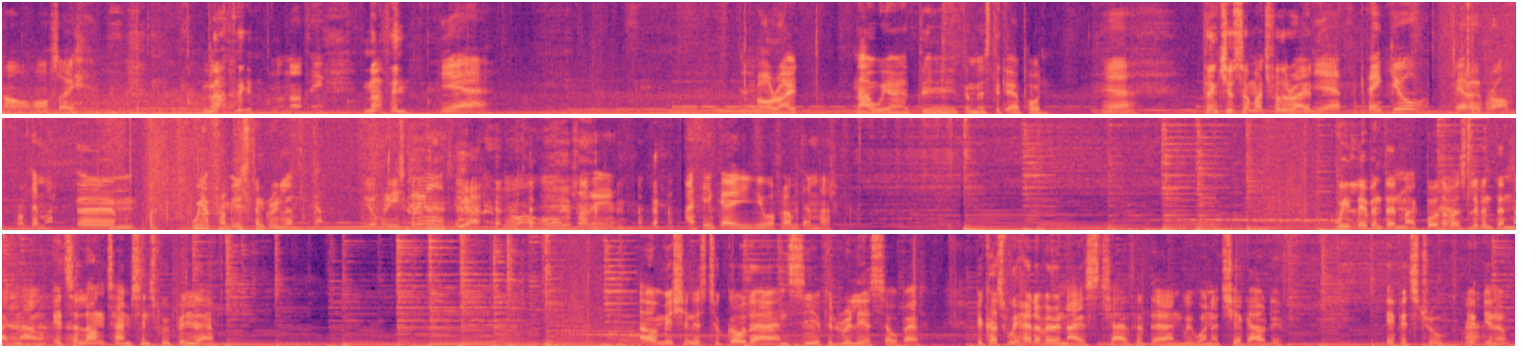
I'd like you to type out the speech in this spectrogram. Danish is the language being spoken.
No, oh, sorry. Nothing. No, nothing. Nothing. Yeah. All right. Now we are at the domestic airport. Yeah. Thank you so much for the ride. Yeah. Thank you. Where are you from? From Denmark? Um, we are from Eastern Greenland. You're from East Greenland? Yeah. No, oh, sorry. I think uh, you are from Denmark. We live in Denmark. Both of us live in Denmark now. It's a long time since we've been there. Our mission is to go there and see if it really is so bad. Because we had a very nice childhood there and we want to check out if if it's true, y- you know?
